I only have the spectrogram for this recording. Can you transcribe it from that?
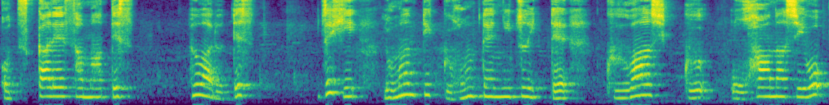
お疲れ様です。ふわるです。ぜひロマンティック本店について詳しくお話を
